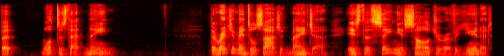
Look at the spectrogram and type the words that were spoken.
But what does that mean? The regimental sergeant major is the senior soldier of a unit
